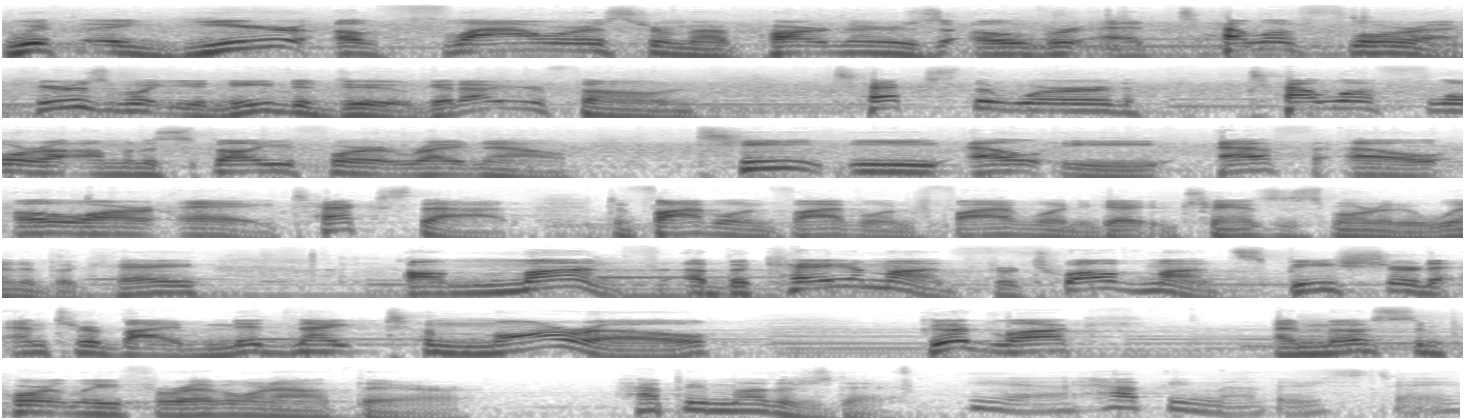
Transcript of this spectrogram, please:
with a year of flowers from our partners over at Teleflora. Here's what you need to do get out your phone, text the word Teleflora. I'm going to spell you for it right now. T E L E F L O R A. Text that to 515151 to get your chance this morning to win a bouquet. A month, a bouquet a month for 12 months. Be sure to enter by midnight tomorrow. Good luck, and most importantly for everyone out there, Happy Mother's Day. Yeah. Happy Mother's Day.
